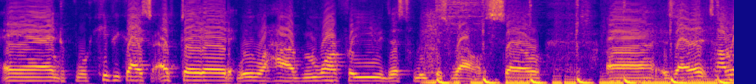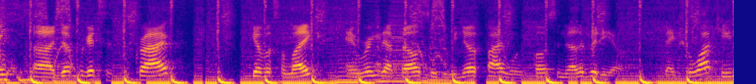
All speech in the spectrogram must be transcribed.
and we'll keep you guys updated. We will have more for you this week as well. So, uh, is that it, Tommy? Uh, don't forget to subscribe, give us a like, and ring that bell so you'll be notified when we post another video. Thanks for watching.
